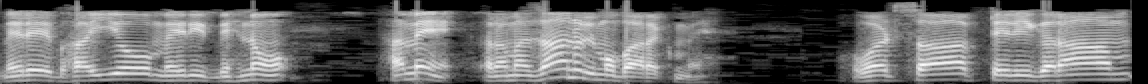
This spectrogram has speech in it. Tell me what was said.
میرے بھائیوں میری بہنوں، ہمیں رمضان المبارک میں، واٹس ایپ، ٹیلی گرام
